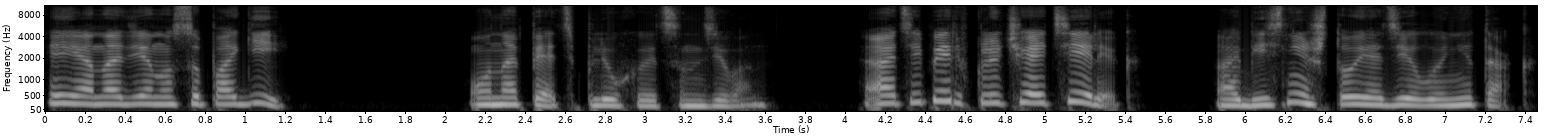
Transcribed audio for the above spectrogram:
И я надену сапоги. Он опять плюхается на диван. А теперь включай телек. Объясни, что я делаю не так.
